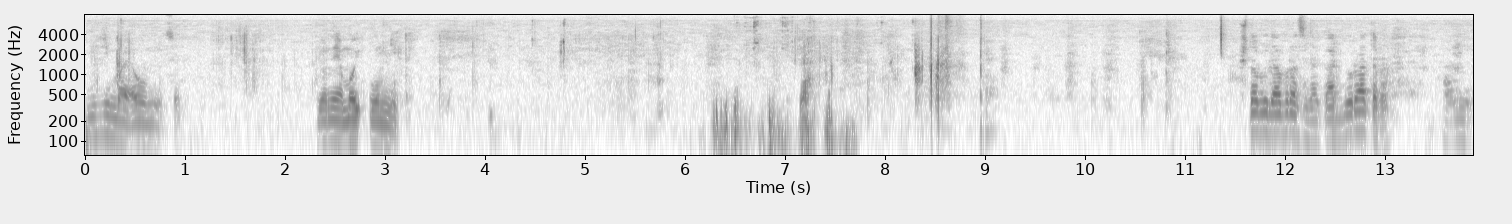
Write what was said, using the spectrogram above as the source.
Иди, моя умница вернее мой умник. Чтобы добраться до карбюраторов, они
